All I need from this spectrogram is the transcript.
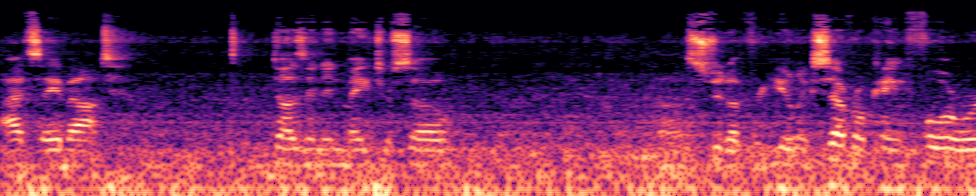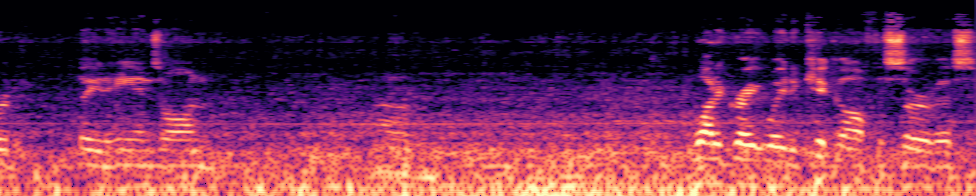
I'd say about a dozen inmates or so stood up for healing. Several came forward, laid hands on. Um, what a great way to kick off the service.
